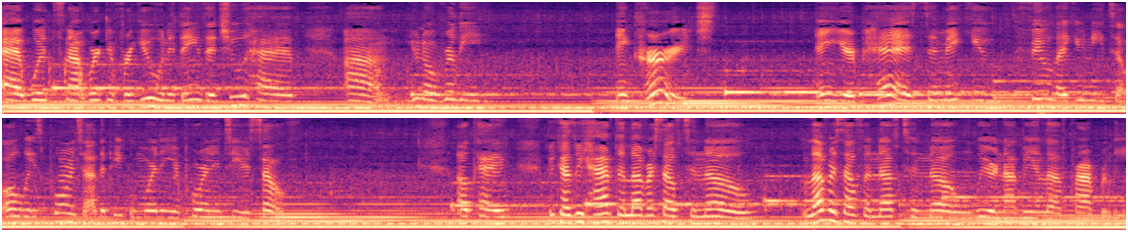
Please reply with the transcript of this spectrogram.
at what's not working for you and the things that you have, um, you know, really encouraged in your past to make you feel like you need to always pour into other people more than you're pouring into yourself. Okay? Because we have to love ourselves to know, love ourselves enough to know when we are not being loved properly.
